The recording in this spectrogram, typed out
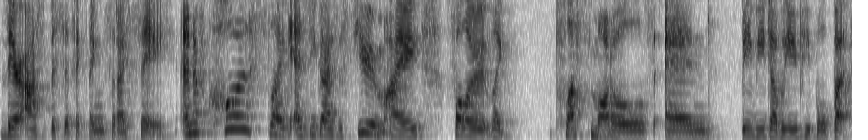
there are specific things that I see. And of course, like as you guys assume, I follow like plus models and BBW people, but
